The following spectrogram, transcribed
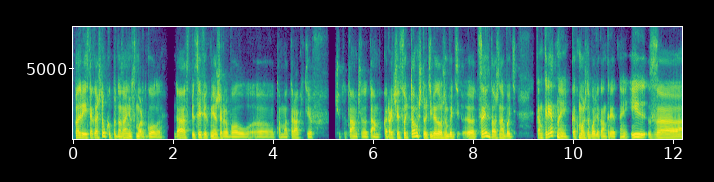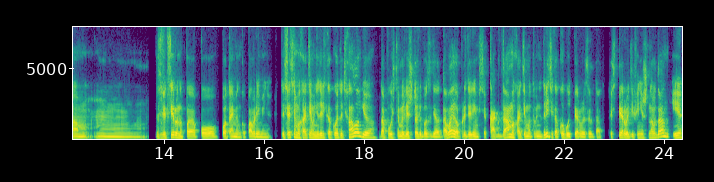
смотри, есть такая штука под названием Smart Goal. Да, Specific Measurable, э, там, Attractive, что-то там, что-то там. Короче, суть в том, что у тебя должна быть э, цель, должна быть конкретной, как можно более конкретной, и за, м- зафиксирована по, по, по таймингу, по времени. То есть если мы хотим внедрить какую-то технологию, допустим, или что-либо сделать, давай определимся, когда мы хотим это внедрить и какой будет первый результат. То есть первый definition of done и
